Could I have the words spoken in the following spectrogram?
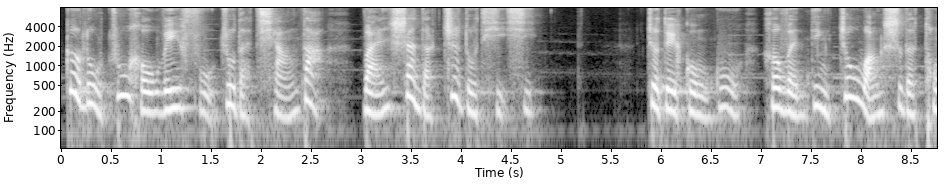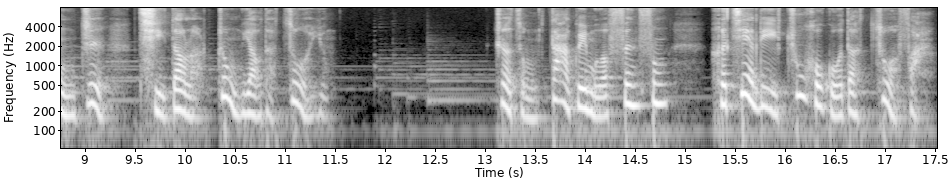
各路诸侯为辅助的强大完善的制度体系。这对巩固和稳定周王室的统治起到了重要的作用。这种大规模分封和建立诸侯国的做法，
